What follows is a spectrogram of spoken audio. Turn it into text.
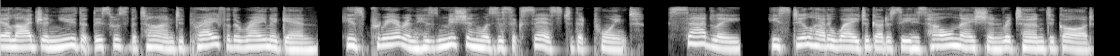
Elijah knew that this was the time to pray for the rain again. His prayer and his mission was a success to that point. Sadly, he still had a way to go to see his whole nation return to God.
